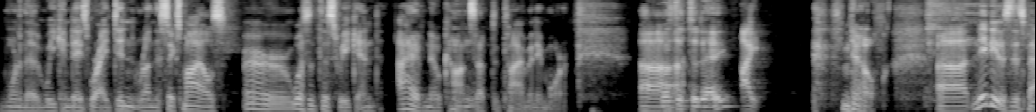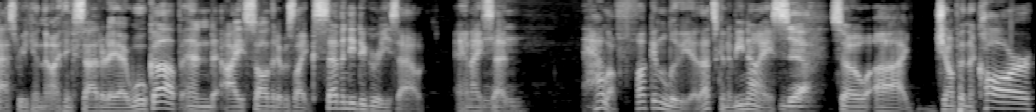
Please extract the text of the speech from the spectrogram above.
one of the weekend days where I didn't run the six miles, or was it this weekend? I have no concept of time anymore. Uh, Was it today? I no. Uh, maybe it was this past weekend though. I think Saturday I woke up and I saw that it was like 70 degrees out, and I said, Mhm. "Hella fucking Luya, that's gonna be nice." Yeah, So uh, jump in the car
